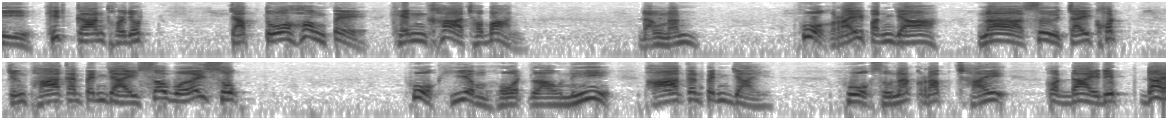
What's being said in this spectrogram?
กี คิดการทรยศ จับตัวห้องเต้เข็นฆ่าชาวบ้าน ดังนั้น พวกไร้ปัญญา หน้าซื่อใจคด จึงพากันเป็นใหญ่เสวยสุข พวกเหี้ยมโหดเหล่านี้พากันเป็นใหญ่ พวกสุนัขรับใช้ก็ได้ดิบได้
